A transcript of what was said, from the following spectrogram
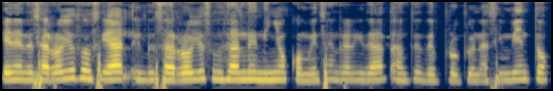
En el desarrollo social, el desarrollo social del niño comienza en realidad antes del propio nacimiento,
